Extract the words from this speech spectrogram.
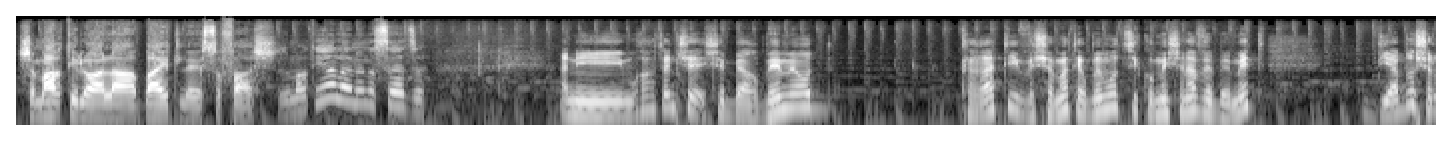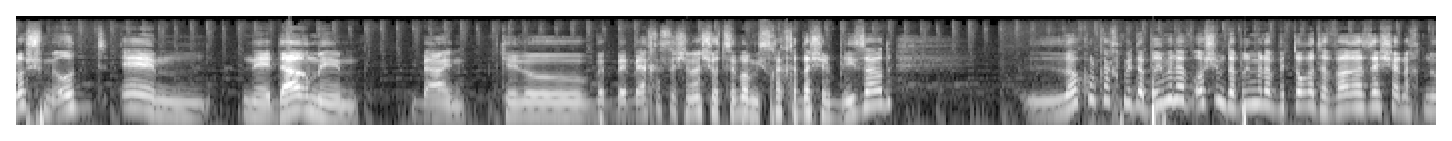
ושמרתי לו על הבית לסופש, אז אמרתי יאללה ננסה את זה. אני מוכרח לציין שבהרבה מאוד קראתי ושמעתי הרבה מאוד סיכומי שנה ובאמת Diablo 3 מאוד אמ, נעדר מהם בעיניי. כאילו ב- ב- ביחס לשנה שיוצא במשחק חדש של Blizzard לא כל כך מדברים עליו או שמדברים עליו בתור הדבר הזה שאנחנו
